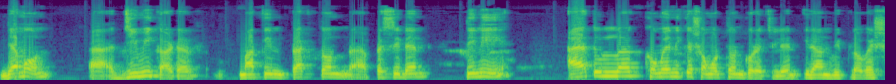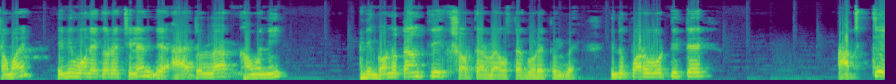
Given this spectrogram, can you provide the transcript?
যেমন জিমি কার্টার, মার্কিন প্রাক্তন প্রেসিডেন্ট, তিনি আয়াতুল্লাহ খোমেনিকে সমর্থন করেছিলেন ইরান বিপ্লবের সময়। তিনি মনে করেছিলেন যে আয়াতুল্লাহ খোমেনি একটি গণতান্ত্রিক সরকার ব্যবস্থা গড়ে তুলবে। কিন্তু পরবর্তীতে আজকে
